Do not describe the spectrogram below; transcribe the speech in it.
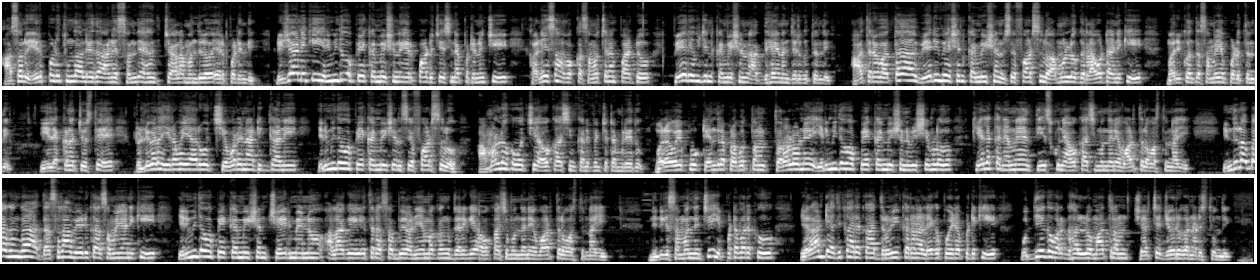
అసలు ఏర్పడుతుందా లేదా అనే సందేహం చాలా మందిలో ఏర్పడింది. నిజానికి ఎనిమిదవ పే కమిషన్ ఏర్పాటు చేసినప్పటి నుంచి కనీసం ఒక సంవత్సరం పాటు పే రివిజన్ కమిషన్ అధ్యయనం జరుగుతుంది. ఆ తర్వాత వేరివేషన్ కమిషన్ సిఫార్సులు అమల్లోకి రావడానికి మరికొంత సమయం పడుతుంది. ఈ లెక్కన చూస్తే రెండు వేల ఇరవై ఆరు చివరి నాటికి కానీ ఎనిమిదవ పే కమిషన్ సిఫార్సులు అమల్లోకి వచ్చే అవకాశం కనిపించటం లేదు. మరోవైపు కేంద్ర ప్రభుత్వం త్వరలోనే ఎనిమిదవ పే కమిషన్ విషయంలో కీలక నిర్ణయం తీసుకునే అవకాశం ఉందనే వార్తలు వస్తున్నాయి. ఇందులో భాగంగా దసరా వేడుక సమయానికి ఎనిమిదవ పే కమిషన్ చైర్మన్ అలాగే ఇతర సభ్యుల నియామకం జరిగే అవకాశం ఉందనే వార్తలు వస్తున్నాయి. దీనికి సంబంధించి ఇప్పటి వరకు ఎలాంటి అధికారిక ధృవీకరణ లేకపోయినప్పటికీ ఉద్యోగ వర్గాల్లో మాత్రం చర్చ జోరుగా నడుస్తుంది.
